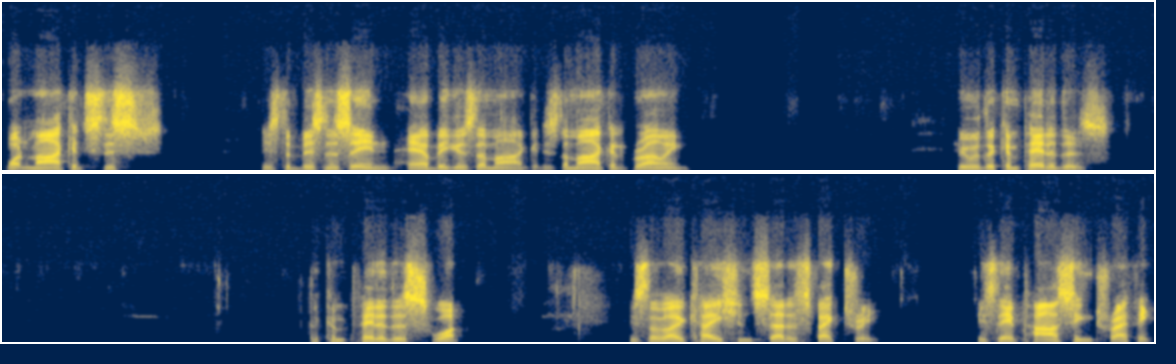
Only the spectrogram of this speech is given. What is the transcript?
What markets this is the business in? How big is the market? Is the market growing? Who are the competitors? The competitors SWOT. Is the location satisfactory? Is there passing traffic?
